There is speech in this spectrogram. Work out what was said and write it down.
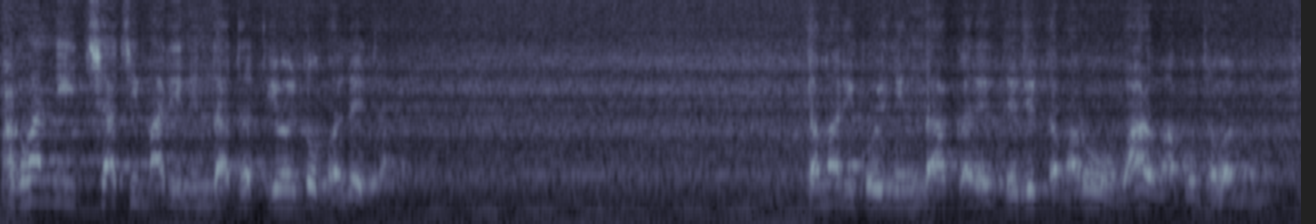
ભગવાનની ઈચ્છાથી મારી નિંદા થતી હોય તો ભલે થાય. તમારી કોઈ નિંદા કરે તેથી તમારો વાળ વાંકો થવાનો નથી.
